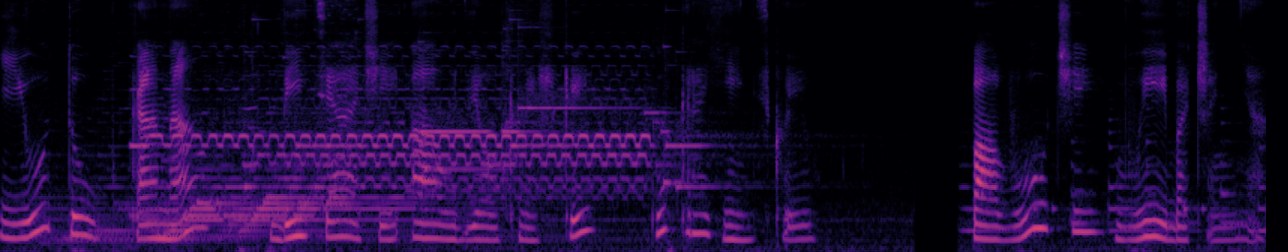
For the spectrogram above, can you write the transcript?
Ютуб канал Дитячі аудіокнижки українською. Павучі вибачення.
